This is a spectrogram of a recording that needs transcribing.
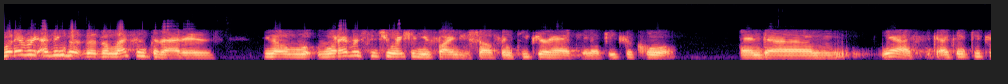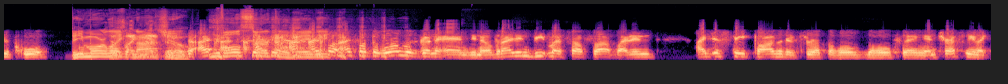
whatever. I think the, the the lesson to that is, you know, whatever situation you find yourself in, keep your head. You know, keep your cool, and um, yeah, I think, I think keep your cool. Be more like, like Nacho. Nacho. I, Full I- circle, I, I, baby. thought, I thought the world was going to end, you know, but I didn't beat myself up. I didn't. I just stayed positive throughout the whole the whole thing. And trust me, like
